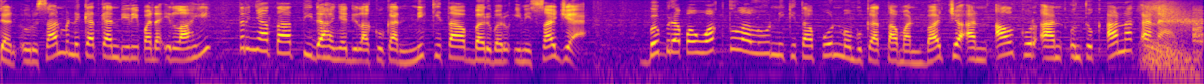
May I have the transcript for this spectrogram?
Dan urusan mendekatkan diri pada ilahi ternyata tidak hanya dilakukan Nikita baru-baru ini saja. Beberapa waktu lalu Nikita pun membuka taman bacaan Al-Quran untuk anak-anak.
